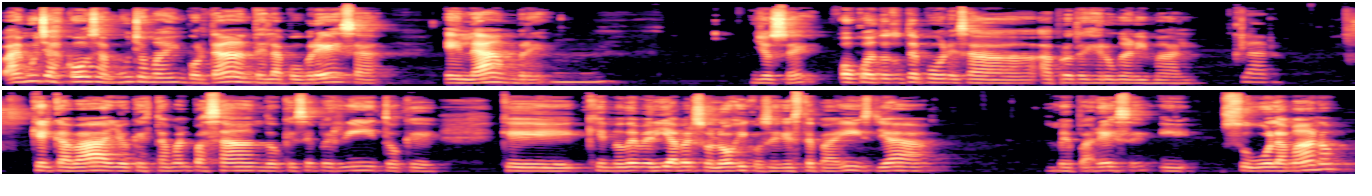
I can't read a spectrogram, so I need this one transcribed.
Hay muchas cosas mucho más importantes, la pobreza, el hambre. Yo sé. O cuando tú te pones a, proteger un animal. Claro. Que el caballo que está mal pasando, que ese perrito, que, que, que no debería haber zoológicos en este país, ya, me parece, y subo la mano,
